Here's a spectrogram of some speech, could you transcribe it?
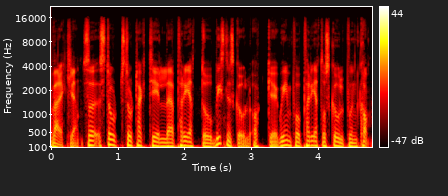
Verkligen. Så stort, stort tack till eh, Pareto Business School och eh, gå in på paretoschool.com.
